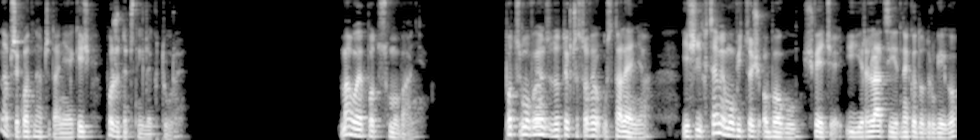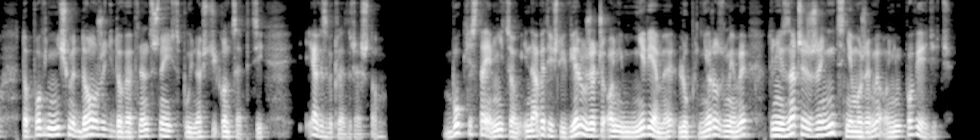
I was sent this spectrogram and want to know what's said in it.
na przykład na czytanie jakiejś pożytecznej lektury. Małe podsumowanie. Podsumowując dotychczasowe ustalenia, jeśli chcemy mówić coś o Bogu, świecie i relacji jednego do drugiego, to powinniśmy dążyć do wewnętrznej spójności koncepcji, jak zwykle zresztą. Bóg jest tajemnicą i nawet jeśli wielu rzeczy o nim nie wiemy lub nie rozumiemy, to nie znaczy, że nic nie możemy o nim powiedzieć.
